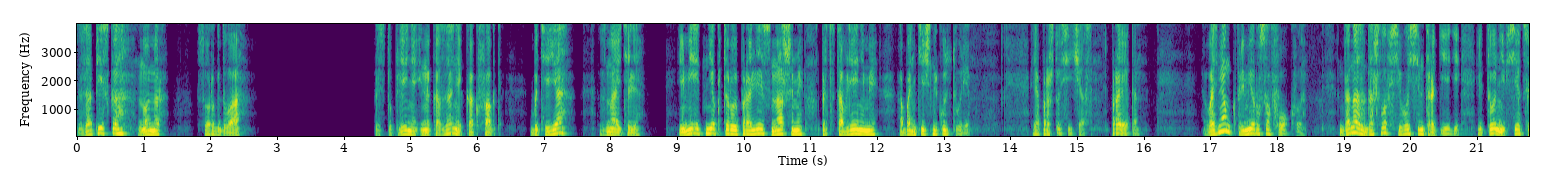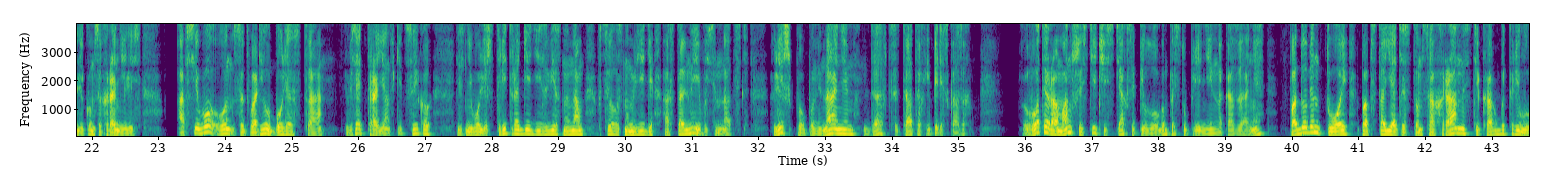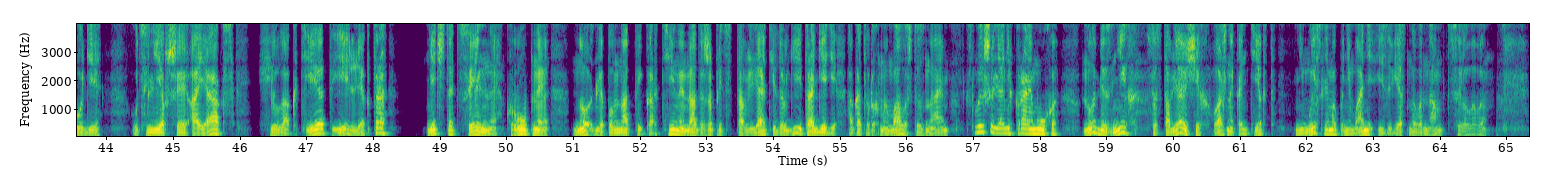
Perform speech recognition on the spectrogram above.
Записка номер 42. Преступление и наказание как факт бытия, знаете ли, имеет некоторую параллель с нашими представлениями об античной культуре. Я про что сейчас? Про это. Возьмем, к примеру, Софокла. До нас дошло всего семь трагедий, и то не все целиком сохранились, а всего он сотворил более ста. Взять троянский цикл, из него лишь три трагедии известны нам в целостном виде, а остальные — восемнадцать. Лишь по упоминаниям, да в цитатах и пересказах. Вот и роман в шести частях с эпилогом «Преступление и наказание» подобен той по обстоятельствам сохранности как бы трилогии. Уцелевшие Аякс, Филактет и Электра — нечто цельное, крупное — но для полноты картины надо же представлять и другие трагедии, о которых мы мало что знаем. Слышали о них краем уха, но без них, составляющих важный контекст, немыслимо понимание известного нам целого.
